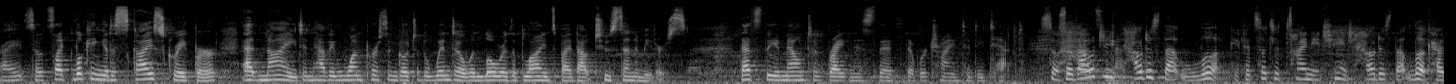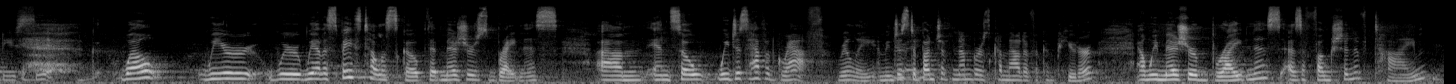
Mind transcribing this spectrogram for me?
right? So it's like looking at a skyscraper at night and having one person go to the window and lower the blinds by about two centimeters. That's the amount of brightness that, that we're trying to detect. So, so how, do you, how does that look? If it's such a tiny change, how does that look? How do you see it? Well, we're, we're, we have a space telescope that measures brightness. Um, and so we just have a graph, really. I mean, just right. a bunch of numbers come out of a computer, and we measure brightness as a function of time.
